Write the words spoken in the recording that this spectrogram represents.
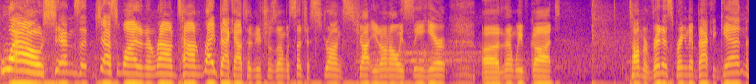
Wow, shins it just wide and around town, right back out to the neutral zone with such a strong shot you don't always see here. Uh, then we've got Tom Aridis bringing it back again.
